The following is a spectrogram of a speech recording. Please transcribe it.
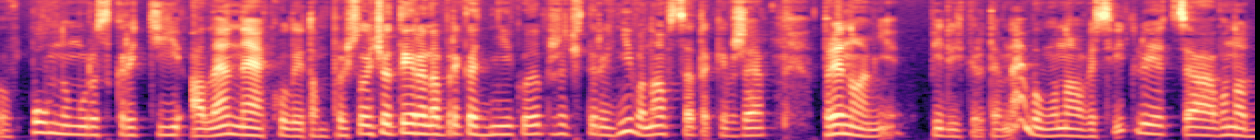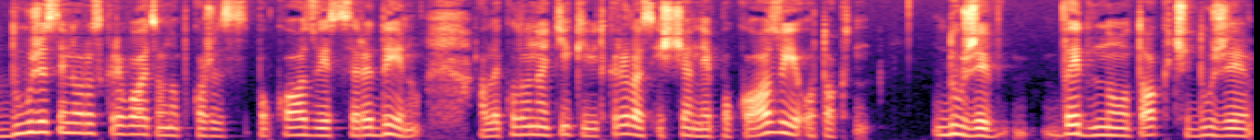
в повному розкритті, але не коли там пройшло 4, наприклад, дні. Коли пройшло 4 дні, вона все-таки вже принаймні під відкритим небом, вона висвітлюється, вона дуже сильно розкривається, вона покаже, показує середину. Але коли вона тільки відкрилась і ще не показує, отак дуже видно так, чи дуже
